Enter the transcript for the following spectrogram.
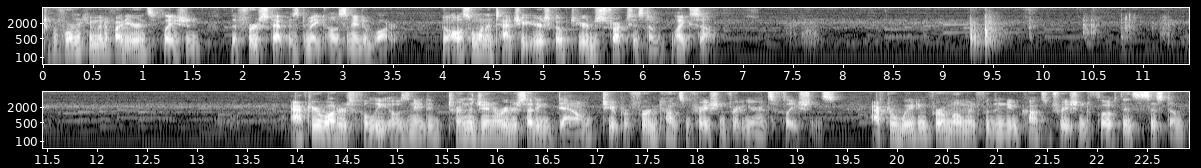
To perform a humidified ear insufflation, the first step is to make ozonated water. You'll also want to attach your ear scope to your destruct system, like so. After your water is fully ozonated, turn the generator setting down to your preferred concentration for ear insufflations. After waiting for a moment for the new concentration to flow through the system,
